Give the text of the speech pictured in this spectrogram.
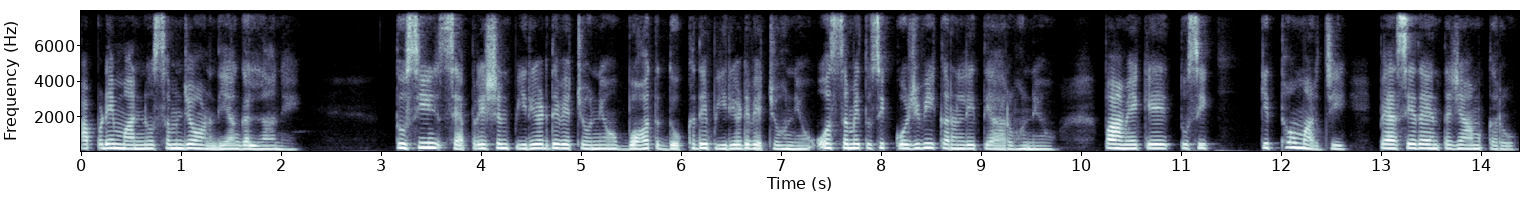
ਆਪਣੇ ਮਨ ਨੂੰ ਸਮਝਾਉਣ ਦੀਆਂ ਗੱਲਾਂ ਨੇ। ਤੁਸੀਂ ਸੈਪਰੇਸ਼ਨ ਪੀਰੀਅਡ ਦੇ ਵਿੱਚ ਹੁੰਨੇ ਹੋ, ਬਹੁਤ ਦੁੱਖ ਦੇ ਪੀਰੀਅਡ ਵਿੱਚ ਹੁੰਨੇ ਹੋ, ਉਸ ਸਮੇਂ ਤੁਸੀਂ ਕੁਝ ਵੀ ਕਰਨ ਲਈ ਤਿਆਰ ਹੁੰਨੇ ਹੋ। ਭਾਵੇਂ ਕਿ ਤੁਸੀਂ ਕਿੱਥੋਂ ਮਰਜ਼ੀ ਪੈਸੇ ਦਾ ਇੰਤਜ਼ਾਮ ਕਰੋ,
